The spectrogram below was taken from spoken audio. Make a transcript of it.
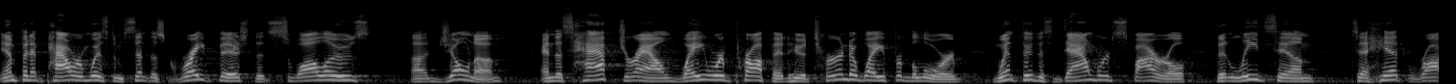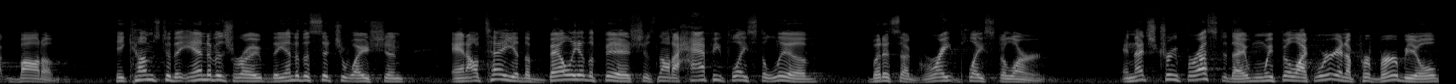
infinite power and wisdom, sent this great fish that swallows uh, Jonah. And this half drowned, wayward prophet who had turned away from the Lord went through this downward spiral that leads him to hit rock bottom. He comes to the end of his rope, the end of the situation, and I'll tell you, the belly of the fish is not a happy place to live, but it's a great place to learn. And that's true for us today when we feel like we're in a proverbial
